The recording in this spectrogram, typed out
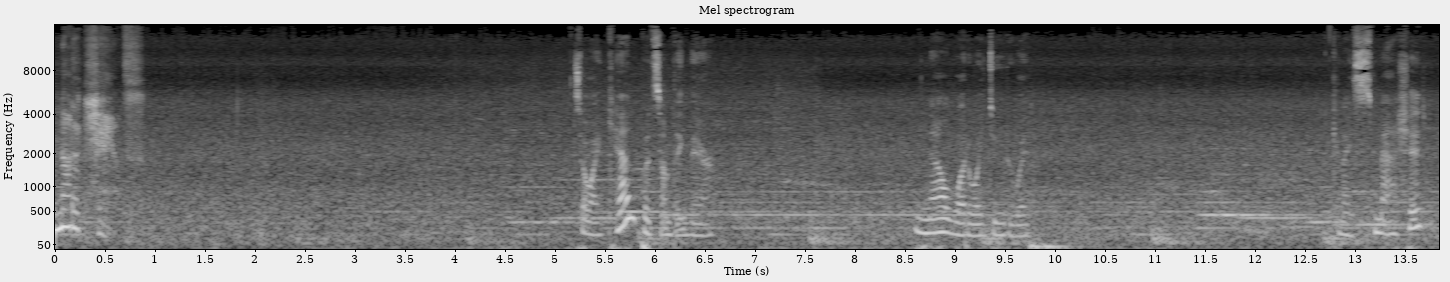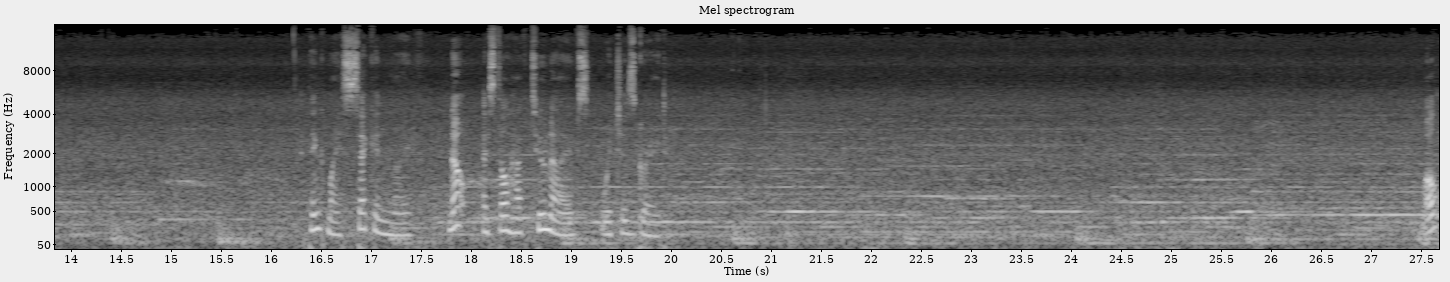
Not a chance. So I can put something there. Now what do I do to it? Can I smash it? I think my second knife. No, I still have two knives, which is great. Well,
